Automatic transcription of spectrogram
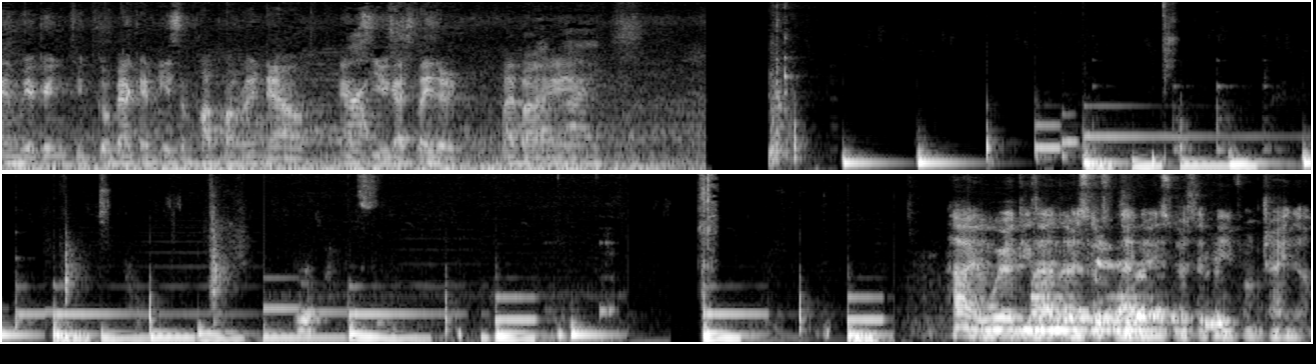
and we are going to go back and eat some hot pot right now, and see you guys later. Bye bye. Hi, we're designers of Chinese recipe from China.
